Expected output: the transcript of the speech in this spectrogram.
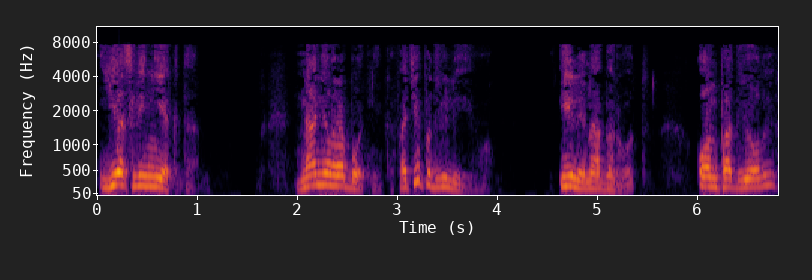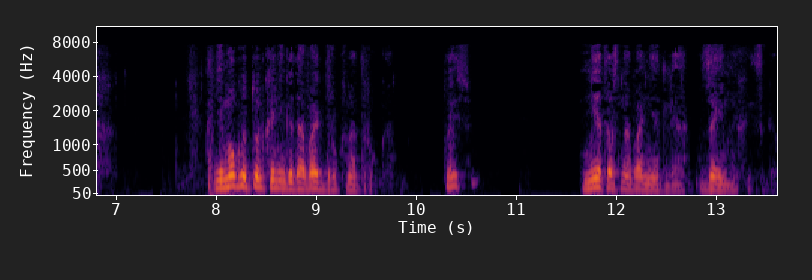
Если некто нанял работников, а те подвели его, или наоборот, он подвел их, они могут только негодовать друг на друга. То есть нет основания для взаимных исков.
